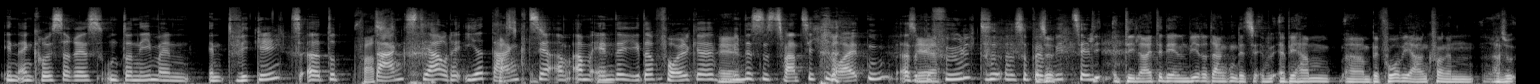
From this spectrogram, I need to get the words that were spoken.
in ein größeres Unternehmen entwickelt. Äh, du Fast. dankst ja oder ihr dankt ja am, am, Ende ja. jeder Folge ja. mindestens 20 Leuten, also ja. gefühlt, also beim also Mitzählen. Die, die, Leute, denen wir da danken, das, wir haben, ähm, bevor wir angefangen, also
